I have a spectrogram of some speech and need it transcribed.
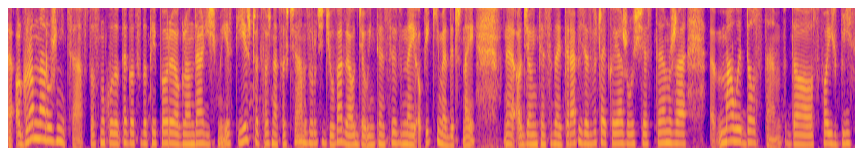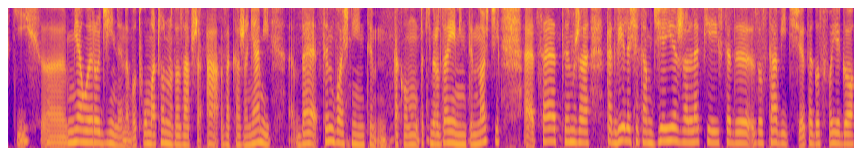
e, ogromna różnica w stosunku do tego, co do tej pory oglądaliśmy. Jest jeszcze coś, na co chciałam zwrócić uwagę. Oddział intensywnej opieki medycznej, e, oddział intensywnej terapii zazwyczaj kojarzył się z tym, że e, mały dostęp do swoich bliskich miały rodziny, no bo tłumaczono to zawsze a. zakażeniami, b. tym właśnie intym, taką, takim rodzajem intymności, c. tym, że tak wiele się tam dzieje, że lepiej wtedy wtedy zostawić tego swojego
